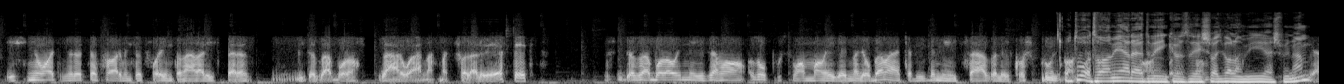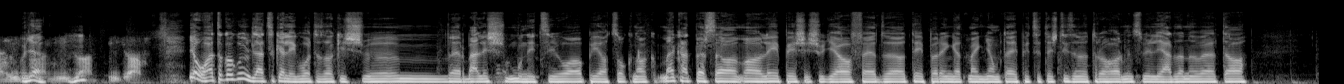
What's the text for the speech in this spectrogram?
és 8535 forinton áll a Richter, ez igazából a záróárnak megfelelő érték és igazából, ahogy nézem, az Opus van ma még egy nagyobb emelkedés, de 4%-os pluszban. Ott volt valami eredményközlés, vagy valami ilyesmi, nem? Igen, így Ugye? van, így van, így van. Jó, hát akkor úgy látszik, elég volt ez a kis ö, verbális muníció a piacoknak, meg hát persze a, a lépés is, ugye a Fed a taperinget megnyomta egy picit, és 15 30 milliárdra növelte a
